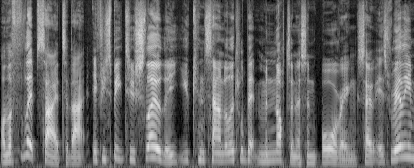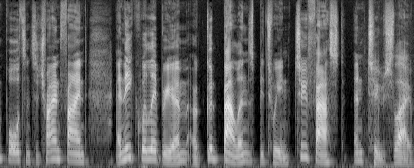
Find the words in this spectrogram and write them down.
On the flip side to that, if you speak too slowly, you can sound a little bit monotonous and boring. So it's really important to try and find an equilibrium, a good balance between too fast and too slow.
